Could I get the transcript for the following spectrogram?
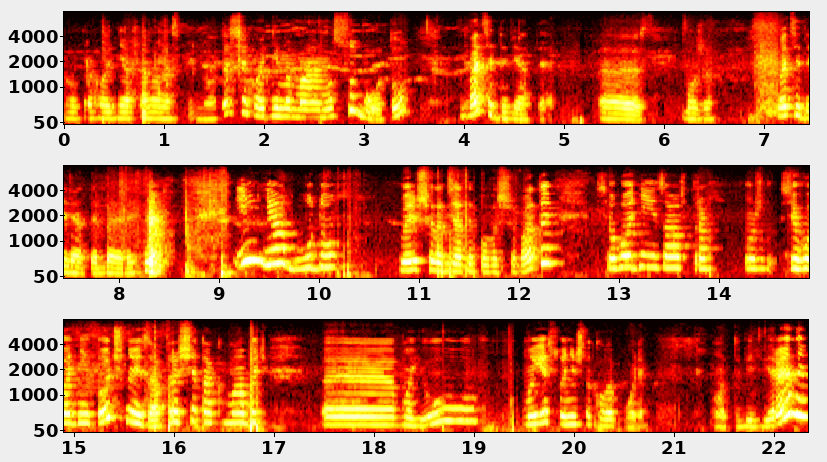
Доброго дня, шановна спільнота. Сьогодні ми маємо суботу, 29, е, боже, 29 березня. І я буду вирішила взяти повишивати сьогодні і завтра. Сьогодні точно і завтра ще так, мабуть, е, мою, моє соняшникове поле. От від Вірени.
